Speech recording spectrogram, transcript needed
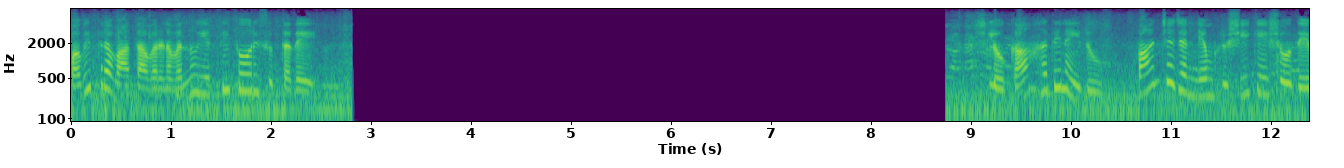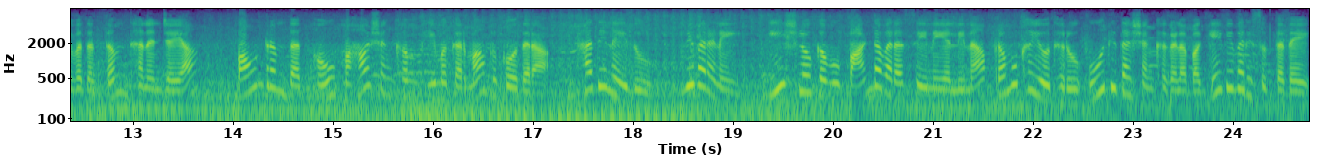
ಪವಿತ್ರ ವಾತಾವರಣವನ್ನು ಎತ್ತಿ ತೋರಿಸುತ್ತದೆ. ಶ್ಲೋಕ ಹದಿನೈದು. ಪಾಂಚಜನ್ಯಂ ಹೃಷಿಕೇಶೋ ದೇವದತ್ತಂ ಧನಂಜಯ, ಪೌಂಡ್ರಂ ದದ್ಮೌ ಮಹಾಶಂಖಂ ಭೀಮಕರ್ಮ ಮೃಕೋದರ ಹದಿನೈದು. ವಿವರಣೆ. ಈ ಶ್ಲೋಕವು ಪಾಂಡವರ ಸೇನೆಯಲ್ಲಿನ ಪ್ರಮುಖ ಯೋಧರು ಊದಿದ ಶಂಖಗಳ ಬಗ್ಗೆ ವಿವರಿಸುತ್ತದೆ.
